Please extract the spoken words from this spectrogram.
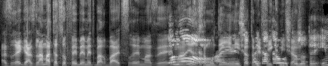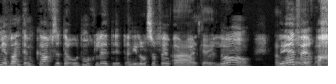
אז רגע, אז למה אתה צופה באמת ב-14? מה זה, לא, מה הערך לא, המודיעיני שאתה מפיק טעות, משם? זאת, אם הבנתם כך, זו טעות מוחלטת. אני לא צופה ב-14. אה, אוקיי. לא, להפך. פח...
